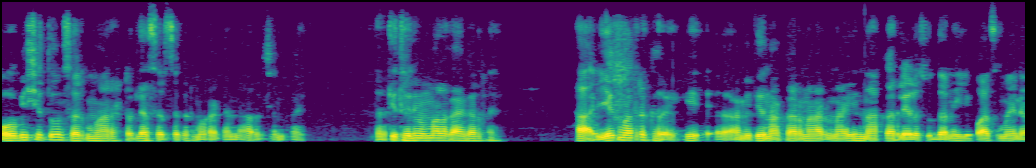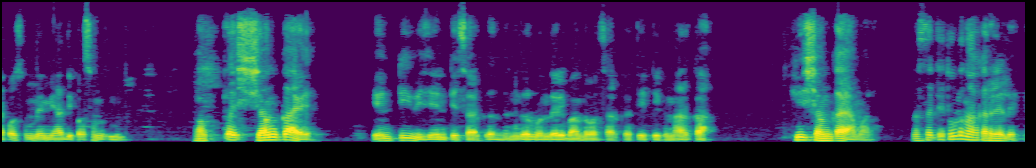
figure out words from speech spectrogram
ओबीसीतून सर महाराष्ट्रातल्या सरसकट मराठ्यांना आरक्षण पाहिजे. तर तिथे नेऊन मला काय करताय? हा एक मात्र खरं आहे की आम्ही ते नाकारणार नाही नाकारलेलं सुद्धा नाही. हे पाच महिन्यापासून नाही मी आधीपासूनच म्हणतो. फक्त शंका आहे एन टी सारखं धनगर बंजारी बांधवासारखं ते टिकणार का? ही शंका आहे आम्हाला. नसतं ते थोडं नाकारलेलं आहे.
